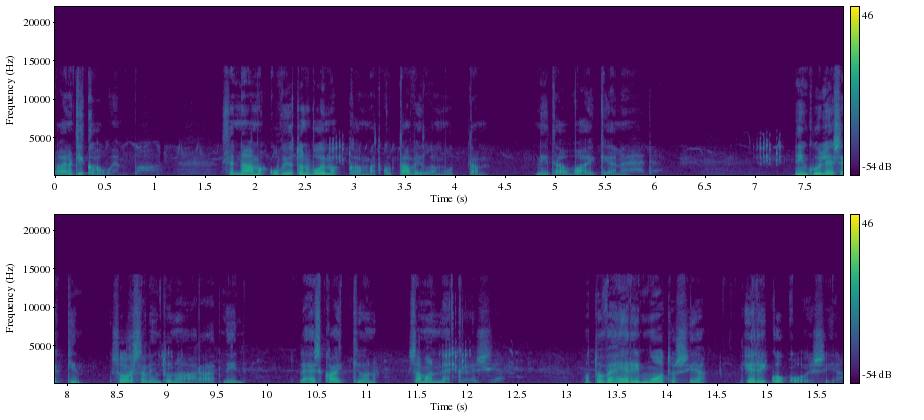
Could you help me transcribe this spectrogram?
ainakin kauempaa. Sen naamakuviot on voimakkaammat kuin tavilla, mutta niitä on vaikea nähdä. Niin kuin yleensäkin sorsalintunaaraat, niin lähes kaikki on samannäköisiä. Mutta on vähän eri muotoisia, eri kokoisia.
